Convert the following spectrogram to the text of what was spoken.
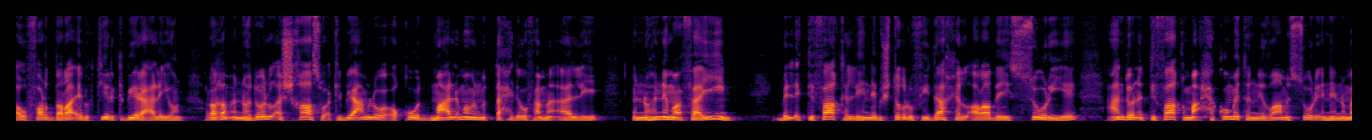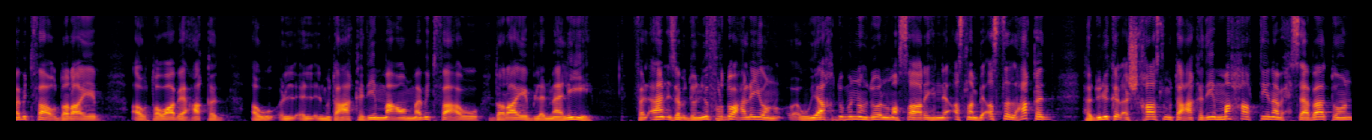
أو فرض ضرائب كتير كبيرة عليهم. رغم إنه هدول الأشخاص وقت اللي بيعملوا عقود مع الأمم المتحدة وفق ما قال لي إنه هن معفايين. بالاتفاق اللي هن بيشتغلوا فيه داخل الأراضي السورية. عندهم اتفاق مع حكومة النظام السوري انهم ما بيدفعوا ضرائب أو طوابع عقد أو المتعاقدين معهم ما بيدفعوا ضرائب للمالية. فالآن إذا بدهم يفرضوا عليهم وياخذوا منهم هدول المصاري هن أصلا باصل العقد هدوليك الأشخاص المتعاقدين ما حاطينها بحساباتهم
